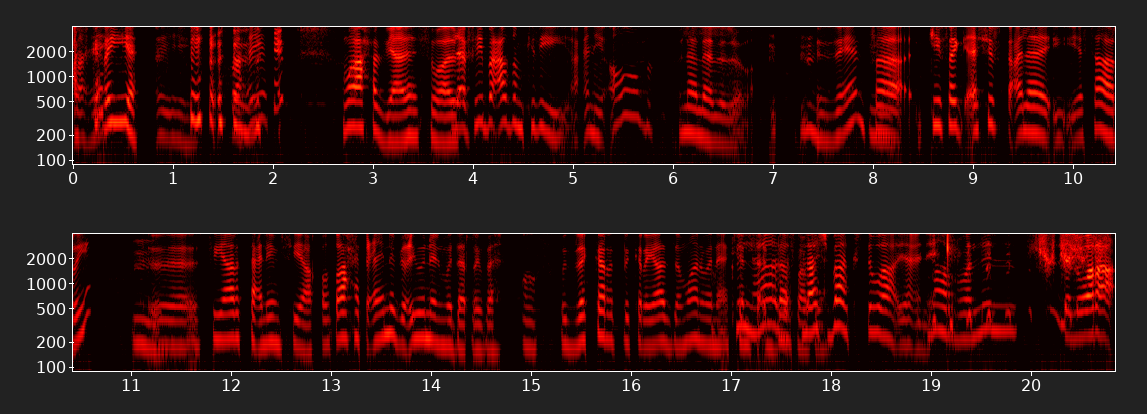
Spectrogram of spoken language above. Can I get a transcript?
عسكرية. اي صحيح. ما أحب يعني هالسوالف. لا في بعضهم كذي يعني أوه. ب- لا لا لا لا. زين فكيف فجأة شفت على يساري. آه، سيارة تعليم سياقة وطاحت عيني بعيون المدربة. أوف. وتذكرت ذكريات زمان وأنا كل كنت هذا أتدرب. flash back استوى يعني. مرة لل... للوراء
